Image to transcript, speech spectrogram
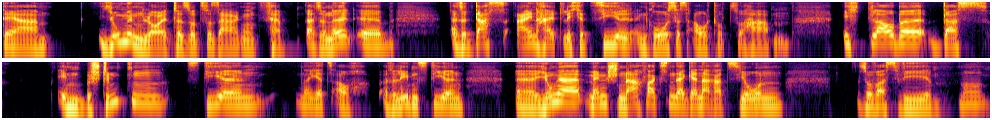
der jungen Leute sozusagen, also ne, äh, also das einheitliche Ziel, ein großes Auto zu haben. Ich glaube, dass in bestimmten Stilen, ne, jetzt auch, also Lebensstilen, äh, junger Menschen, nachwachsender Generationen sowas wie ne,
